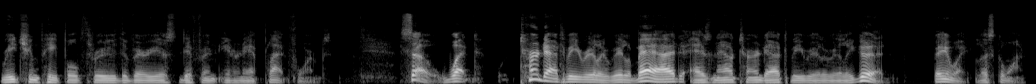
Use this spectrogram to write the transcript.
reaching people through the various different internet platforms. So, what turned out to be really, really bad has now turned out to be really, really good. But anyway, let's go on.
